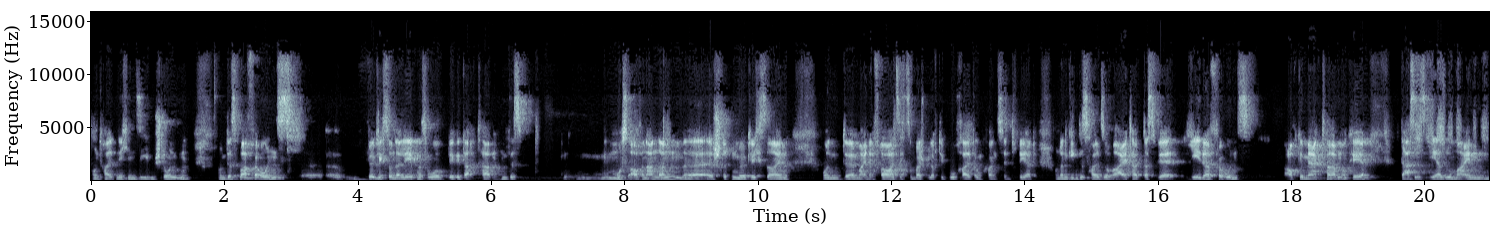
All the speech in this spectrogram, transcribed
und halt nicht in sieben Stunden. Und das war für uns äh, wirklich so ein Erlebnis, wo wir gedacht haben, hm, das muss auch in anderen äh, Schritten möglich sein. Und äh, meine Frau hat sich zum Beispiel auf die Buchhaltung konzentriert. Und dann ging es halt so weiter, dass wir jeder für uns auch gemerkt haben, okay, das ist eher so mein,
